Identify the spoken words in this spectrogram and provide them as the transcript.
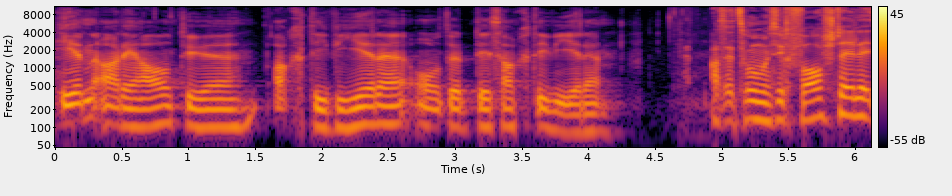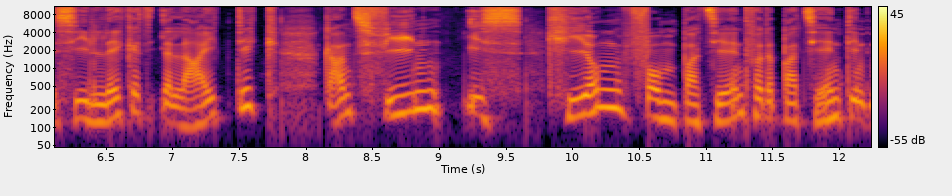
Hirnareal aktivieren oder desaktivieren. Also jetzt muss man sich vorstellen, Sie legen die Leitung ganz fein ins Gehirn vom Patient, von der Patientin.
